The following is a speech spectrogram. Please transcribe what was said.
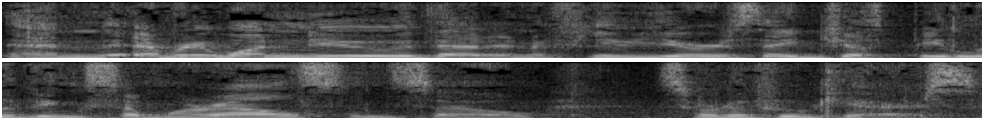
And everyone knew that in a few years they'd just be living somewhere else, and so sort of who cares?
